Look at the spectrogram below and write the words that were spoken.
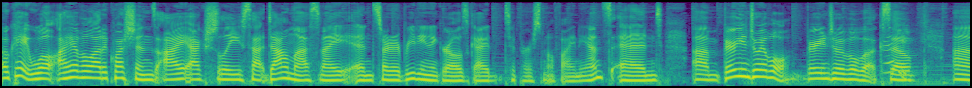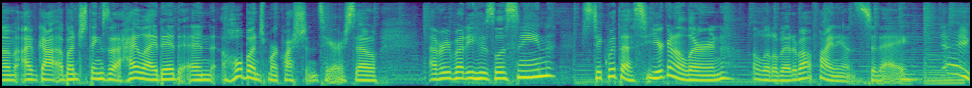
Okay, well, I have a lot of questions. I actually sat down last night and started reading A Girl's Guide to Personal Finance, and um, very enjoyable, very enjoyable book. Hey. So um, I've got a bunch of things that I highlighted and a whole bunch more questions here. So everybody who's listening, stick with us. You're going to learn a little bit about finance today. Yay!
